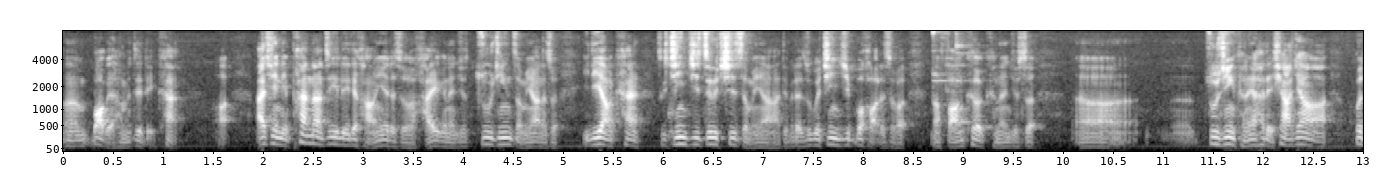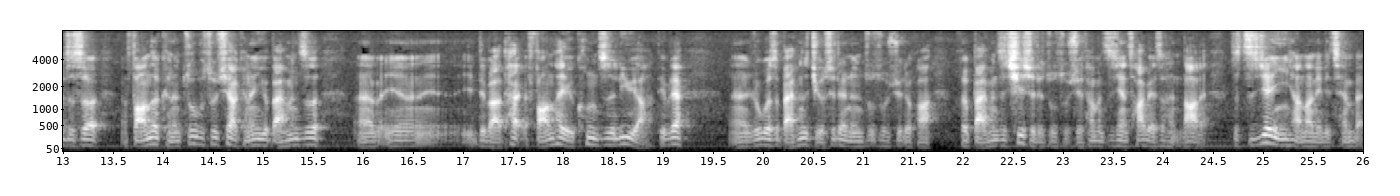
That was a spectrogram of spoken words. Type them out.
嗯报表上面都得看啊。而且你判断这一类的行业的时候，还有一个呢，就租金怎么样的时候，一定要看这个经济周期怎么样，对不对？如果经济不好的时候，那房客可能就是呃呃租金可能还得下降啊，或者是房子可能租不出去啊，可能有百分之呃嗯对吧？它房子它有控制率啊，对不对？嗯，如果是百分之九十的人租出去的话，和百分之七十的租出去，他们之间差别是很大的，这直接影响到你的成本。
